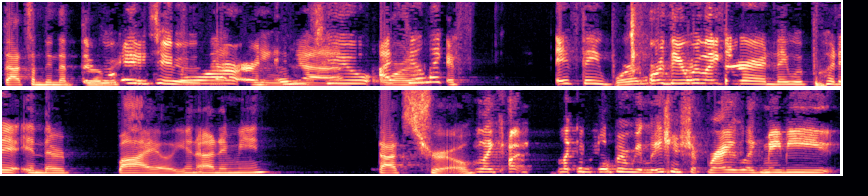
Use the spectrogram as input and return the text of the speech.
that's something that they're They're looking into for that or thing, into. yeah. Or I feel like if If they were Or they were like, third, they would put it in their bio. You know what I mean? That's true. like, a, like an open relationship, right? Like maybe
